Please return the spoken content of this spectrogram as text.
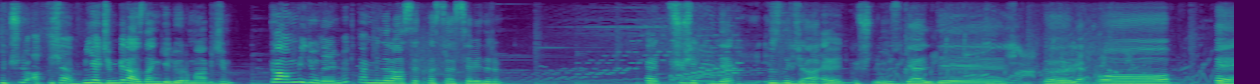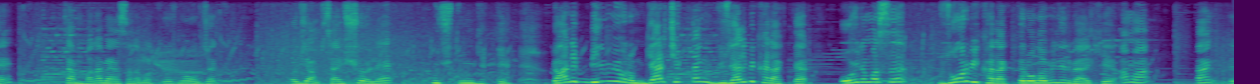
Üçlü atış abi. Mia'cım birazdan geliyorum abicim. Şu an videodayım. Lütfen beni rahatsız etmezsen sevinirim. Evet şu şekilde hızlıca evet üçlümüz geldi. Böyle hop. E sen bana ben sana bakıyoruz. Ne olacak? Hocam sen şöyle uçtun gittin. Yani bilmiyorum gerçekten güzel bir karakter. Oynaması zor bir karakter olabilir belki ama ben e,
